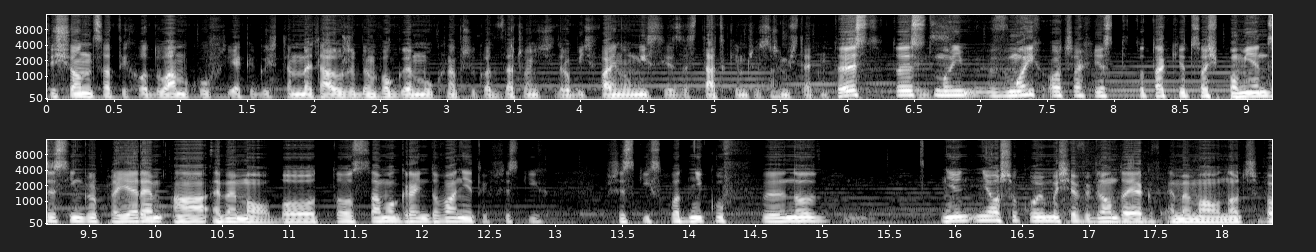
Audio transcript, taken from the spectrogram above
tysiąca tych odłamków jakiegoś tam metalu, żebym w ogóle mógł na przykład zacząć robić fajną misję ze statkiem czy z czymś takim. To jest, to jest Więc- moim, w moich oczach jest to takie coś pomiędzy single playerem a MMO, bo to samo grindowanie tych wszystkich, wszystkich składników, y, no nie, nie oszukujmy się, wygląda jak w MMO, no trzeba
